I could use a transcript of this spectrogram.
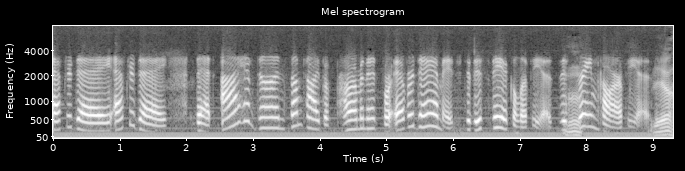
after day after day that I have done some type of permanent, forever damage to this vehicle of his, this Mm. dream car of his. Yeah.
